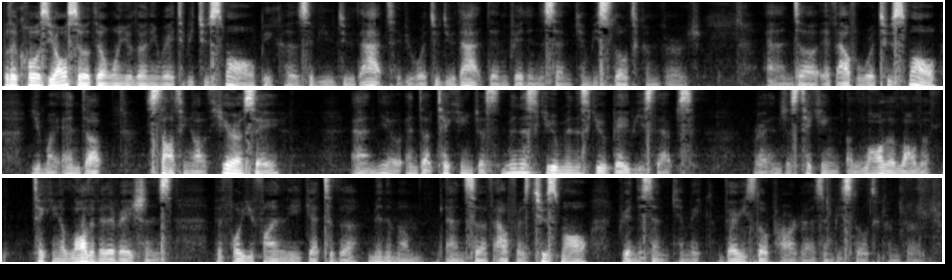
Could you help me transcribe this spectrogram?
But of course, you also don't want your learning rate to be too small because if you do that, if you were to do that, then gradient descent can be slow to converge. And uh, if alpha were too small, you might end up starting out here, say, and you know end up taking just minuscule, minuscule baby steps, right? And just taking a lot, a lot of taking a lot of iterations before you finally get to the minimum. And so if alpha is too small, gradient descent can make very slow progress and be slow to converge.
